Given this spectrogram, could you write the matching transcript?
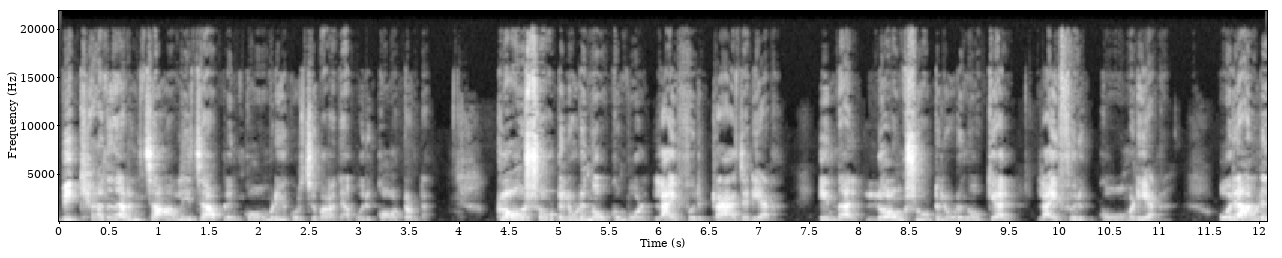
വിഖ്യാത നടൻ ചാർലി ചാപ്ലിൻ കോമഡിയെക്കുറിച്ച് പറഞ്ഞ ഒരു കോട്ടുണ്ട് ക്ലോസ് ഷോട്ടിലൂടെ നോക്കുമ്പോൾ ലൈഫ് ഒരു ട്രാജഡിയാണ് എന്നാൽ ലോങ് ഷോട്ടിലൂടെ നോക്കിയാൽ ലൈഫ് ഒരു കോമഡിയാണ് ഒരാളുടെ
